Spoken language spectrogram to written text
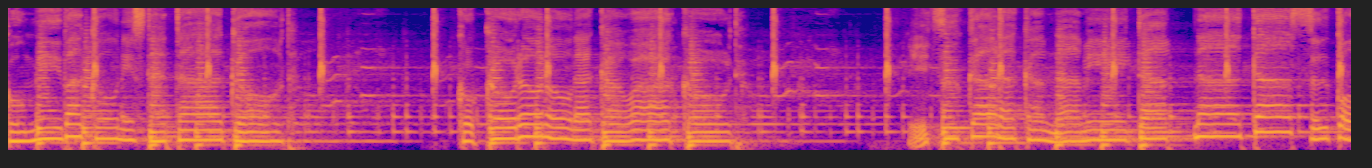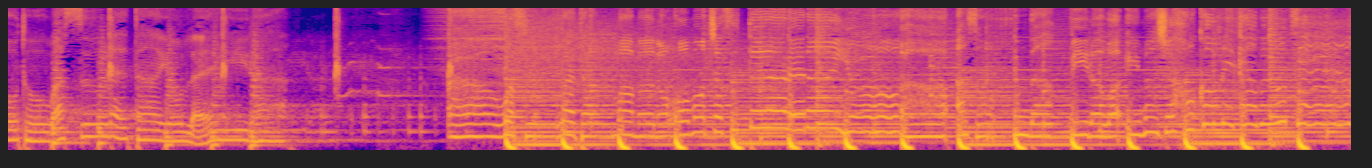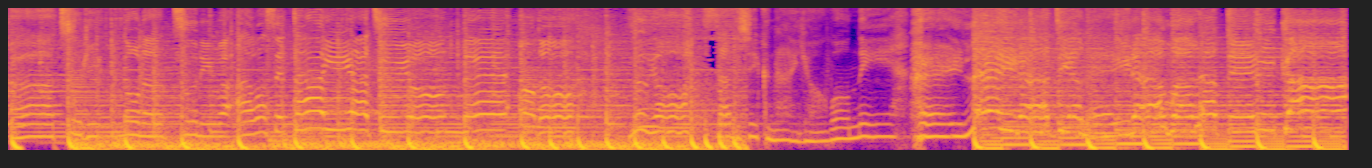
ゴミ箱に捨てたゴールド。心の中はコールド。いつからか涙流すこと忘れたよレイラああ忘れたままのおもちゃ捨てられないよ。ああ遊んだビラは今じゃ誇りかぶってああ次の夏は合わせたいやつよね。踊るよ。寂しくないように。Hey レイラ Dear レイラ笑ってるか？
